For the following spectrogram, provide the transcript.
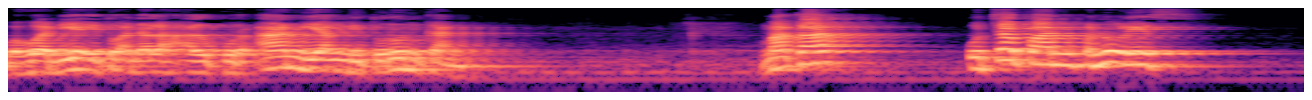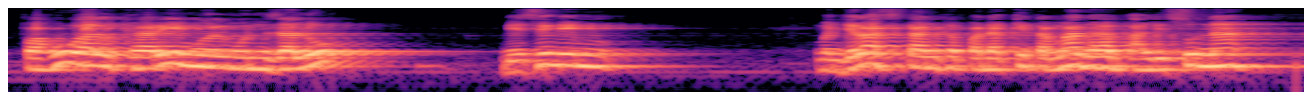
bahwa dia itu adalah Al-Quran yang diturunkan. Maka ucapan penulis Fahual Karimul Munzalu di sini menjelaskan kepada kita madhab ahli sunnah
